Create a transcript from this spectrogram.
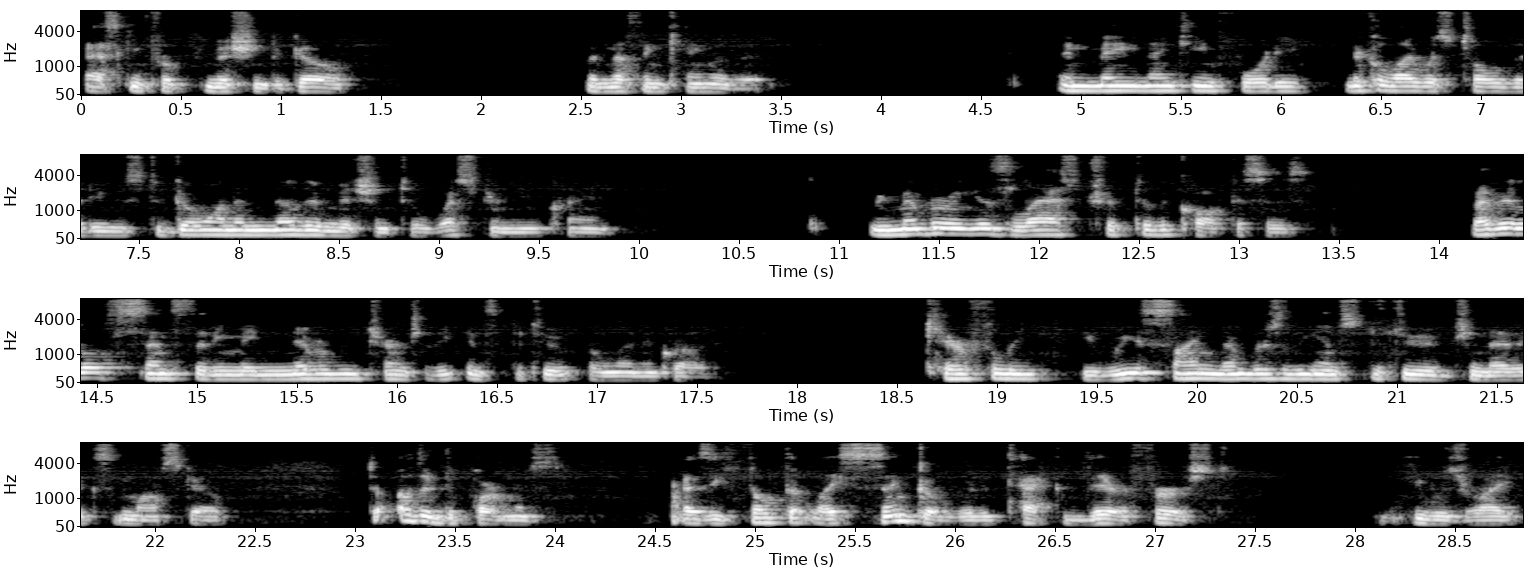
asking for permission to go, but nothing came of it. In May 1940, Nikolai was told that he was to go on another mission to western Ukraine. Remembering his last trip to the Caucasus, Vavilov sensed that he may never return to the Institute of Leningrad. Carefully, he reassigned members of the Institute of Genetics in Moscow to other departments, as he felt that Lysenko would attack there first. He was right.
